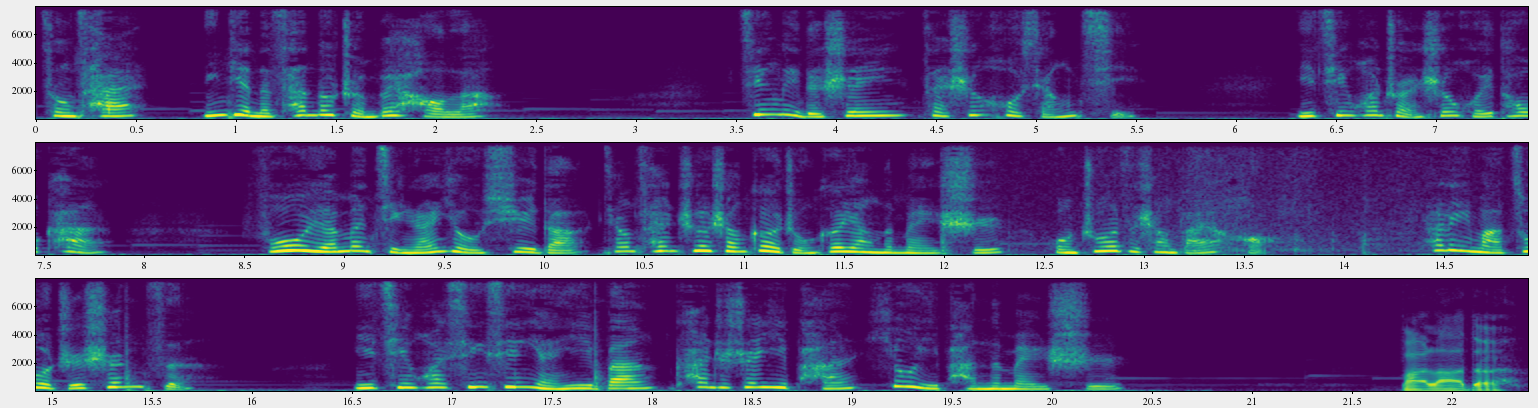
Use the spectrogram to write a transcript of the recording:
总裁，您点的餐都准备好了。经理的声音在身后响起。倪清欢转身回头看，服务员们井然有序的将餐车上各种各样的美食往桌子上摆好，他立马坐直身子。倪清欢星星眼一般看着这一盘又一盘的美食，把辣的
